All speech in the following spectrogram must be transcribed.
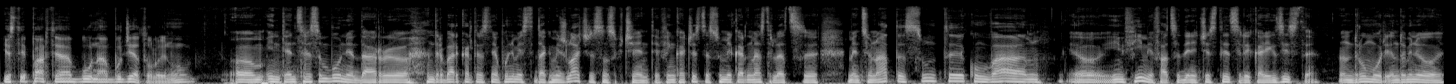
Este partea bună a bugetului, nu? Intențiile sunt bune, dar uh, întrebarea care trebuie să ne punem este dacă mijloacele sunt suficiente, fiindcă aceste sume care dumneavoastră le-ați uh, menționat sunt uh, cumva infime față de necesitățile care există. În drumuri, în domeniul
